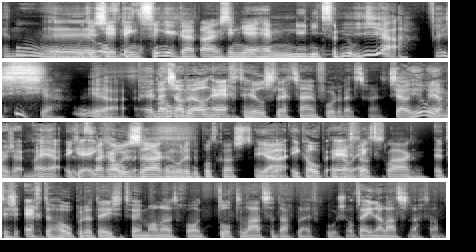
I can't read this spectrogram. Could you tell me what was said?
En, Oeh, eh, dus jij iets- denkt Vingegaard aangezien jij hem nu niet vernoemt. Ja, precies, ja. ja. En Het zou wel echt heel slecht zijn voor de wedstrijd. zou heel Ja. jammer zijn, maar ja. Ik, ik Dan gaan we zagen hoor in de podcast. Ja, ik hoop echt dat klagen. het is echt te hopen dat deze twee mannen het gewoon tot de laatste dag blijven koersen. Of de ene laatste dag dan.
